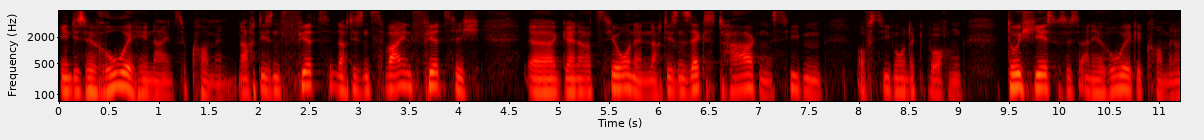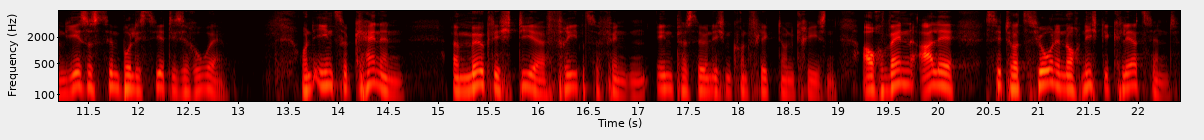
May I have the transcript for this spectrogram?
in diese Ruhe hineinzukommen. Nach diesen, 14, nach diesen 42 äh, Generationen, nach diesen sechs Tagen, sieben auf 700 gebrochen, durch Jesus ist eine Ruhe gekommen. Und Jesus symbolisiert diese Ruhe. Und ihn zu kennen, ermöglicht dir, Frieden zu finden in persönlichen Konflikten und Krisen. Auch wenn alle Situationen noch nicht geklärt sind.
